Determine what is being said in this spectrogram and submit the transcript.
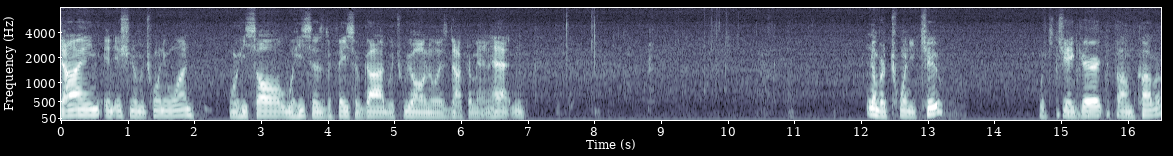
dying in issue number 21, where he saw what he says the face of God, which we all know as Dr. Manhattan. Number 22, with Jay Garrick um, cover.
